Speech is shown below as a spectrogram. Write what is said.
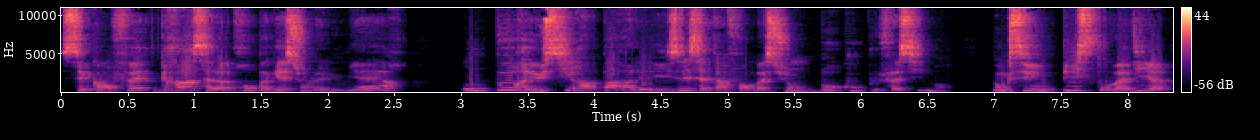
c'est qu'en fait, grâce à la propagation de la lumière, on peut réussir à paralléliser cette information beaucoup plus facilement. Donc c'est une piste, on va dire,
